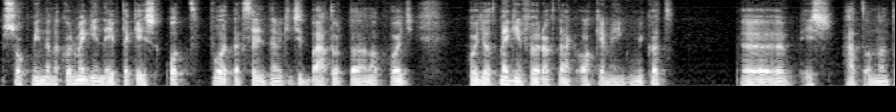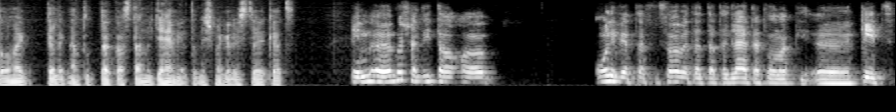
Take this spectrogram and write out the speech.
sok minden, akkor megint léptek, és ott voltak szerintem egy kicsit bátortalanok, hogy, hogy ott megint felrakták a kemény gumikat, ö, és hát onnantól meg tényleg nem tudtak, aztán ugye Hamilton is megelőzte őket. Én, ö, bocsánat, itt a, a Oliver, te felvetetted, hogy lehetett volna két,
